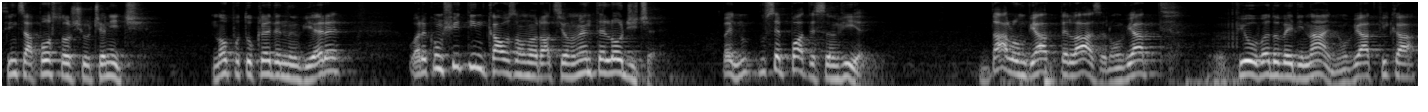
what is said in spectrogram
Sfinții Apostoli și ucenici nu au putut crede în înviere, oarecum și din cauza unor raționamente logice. Păi, nu, nu se poate să învie. Da, l-a înviat pe Lazar, l-a înviat fiul văduvei din Ani, l-a înviat fica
